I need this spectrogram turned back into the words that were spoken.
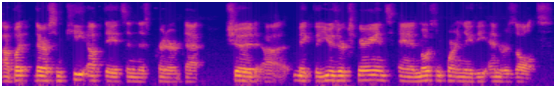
but there are some key updates in this printer that should make the user experience and most importantly the end results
